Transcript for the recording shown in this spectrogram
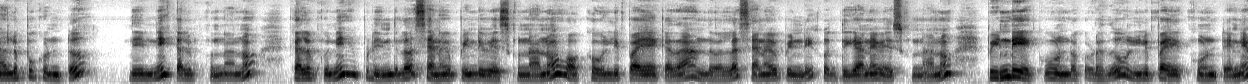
నలుపుకుంటూ దీన్ని కలుపుకున్నాను. కలుపుకుని ఇప్పుడు ఇందులో శనగపిండి వేసుకున్నాను. ఒక్క ఉల్లిపాయే కదా అందువల్ల శనగపిండి కొద్దిగానే వేసుకున్నాను. పిండి ఎక్కువ ఉండకూడదు. ఉల్లిపాయ ఎక్కువ ఉంటేనే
